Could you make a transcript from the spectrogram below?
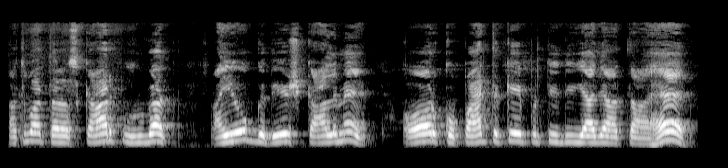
अथवा तिरस्कार पूर्वक अयोग्य देश काल में और कुपात्र के प्रति दिया जाता है,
